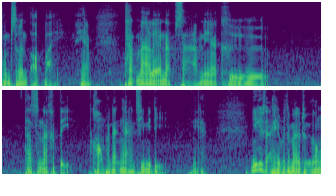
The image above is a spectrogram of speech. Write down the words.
concern ต่อไปนะครับถัดมาเลยอันดับ3เนี่ยคือทัศนคติของพนักงานที่ไม่ดีนะครับนี่คือสาเหตุว่าทำไมเราถึงต้อง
